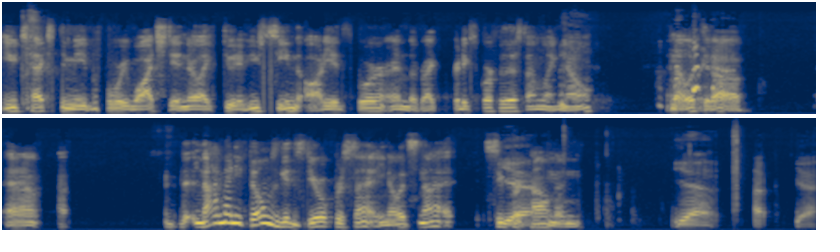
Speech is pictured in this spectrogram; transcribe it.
you texted me before we watched it, and they're like, "Dude, have you seen the audience score and the rec- critic score for this?" I'm like, "No," and I looked it up, and uh, not many films get zero percent. You know, it's not super Yeah. common. yeah, uh, yeah,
